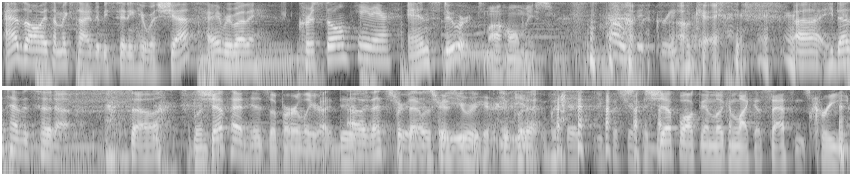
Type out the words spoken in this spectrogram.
as always, I'm excited to be sitting here with Chef, Hey, everybody. Crystal, Hey there. and Stuart. My homies. Oh, good grief. Okay. Uh, he does have his hood up, so. Chef had his up earlier. I did. Oh, that's true. But that that's was because you were here. You put, it, put your, you put your hood Chef walked in looking like Assassin's Creed.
